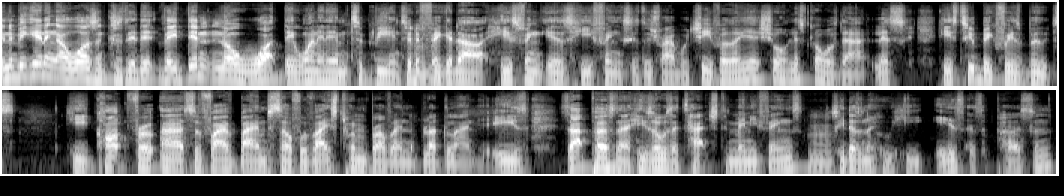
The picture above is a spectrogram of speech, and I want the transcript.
In the beginning, I wasn't because they did, they didn't know what they wanted him to be until they hmm. figured out his thing is he thinks he's the tribal chief. I was like, yeah, sure, let's go with that. Let's. He's too big for his boots. He can't fro- uh, survive by himself without his twin brother in the bloodline. He's that person that he's always attached to many things, hmm. so he doesn't know who he is as a person.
